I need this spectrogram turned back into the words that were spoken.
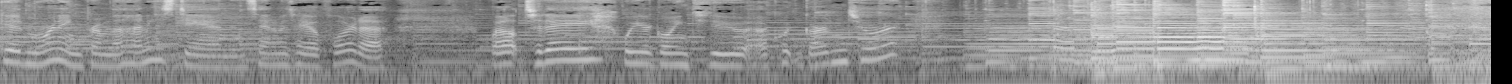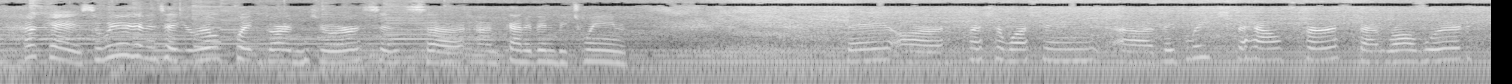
Good morning from the honey stand in San Mateo, Florida. Well, today we are going to do a quick garden tour. Okay, so we are going to take a real quick garden tour since uh, I'm kind of in between. They are pressure washing. Uh, they bleached the house first, that raw wood.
